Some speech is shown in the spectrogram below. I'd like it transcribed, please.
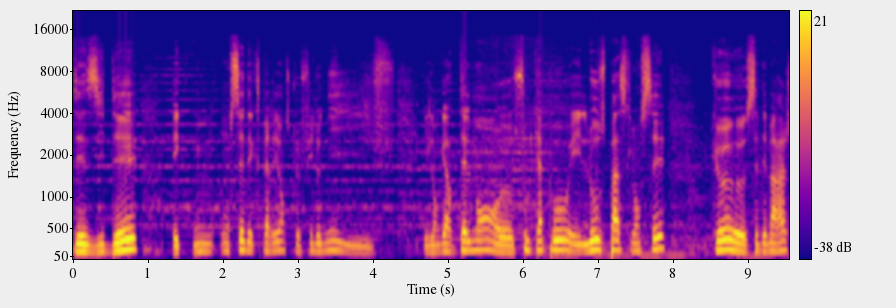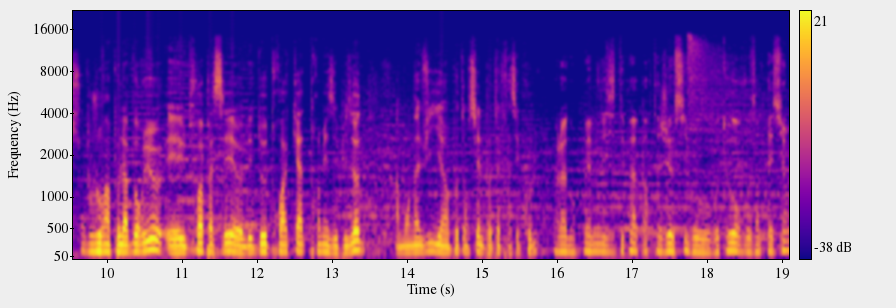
des idées et on sait d'expérience que Filoni, il, il en garde tellement euh, sous le capot et il n'ose pas se lancer que euh, ses démarrages sont toujours un peu laborieux. Et une fois passé euh, les 2, 3, 4 premiers épisodes, à mon avis, il y a un potentiel peut-être assez cool. Voilà, donc même n'hésitez pas à partager aussi vos retours, vos impressions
